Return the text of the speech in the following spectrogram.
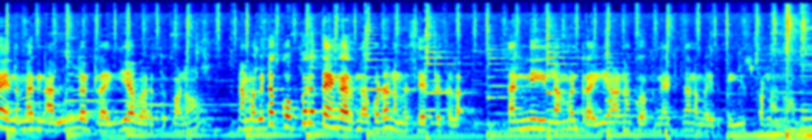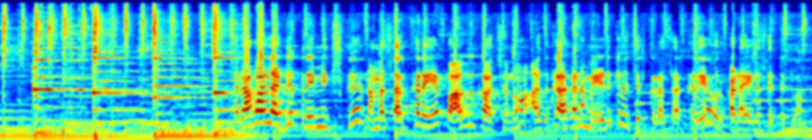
தேங்காய் இந்த மாதிரி நல்லா ட்ரையாக வறுத்துக்கணும். நம்மக்கிட்ட கொப்பரை தேங்காய் இருந்தால் கூட நம்ம சேர்த்துக்கலாம். தண்ணி இல்லாமல் ட்ரையான கோகனட் தான் நம்ம இதுக்கு யூஸ் பண்ணணும். ரவா லட்டு ப்ரீமிக்ஸ்க்கு நம்ம சர்க்கரையை பாகு காய்ச்சணும். அதுக்காக நம்ம எடுத்து வச்சிருக்கிற சர்க்கரையை ஒரு கடாயில் சேர்த்துக்கலாம்.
